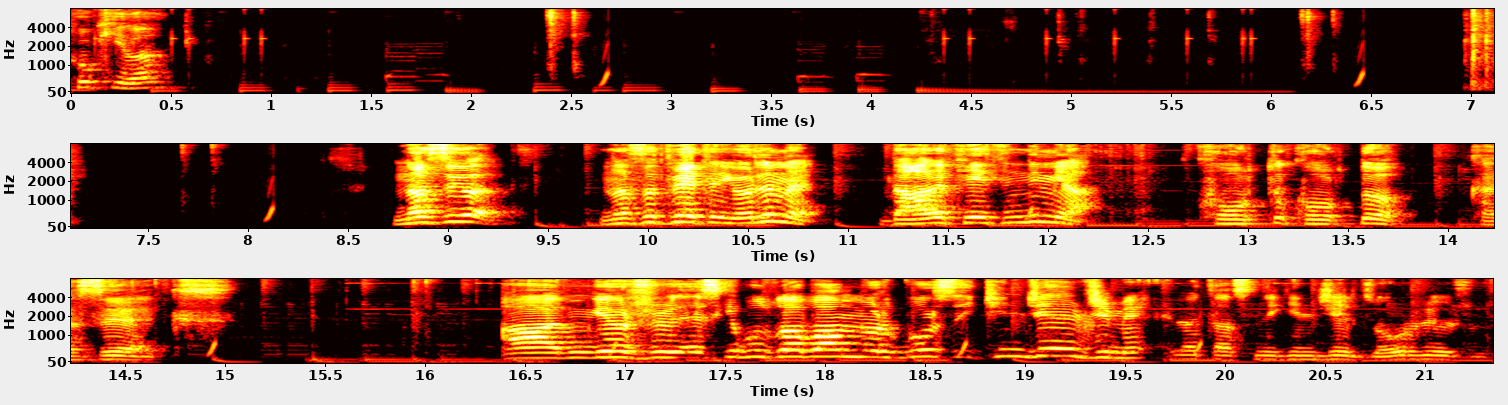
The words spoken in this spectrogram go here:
Çok iyi lan. Nasıl nasıl fiyatını gördün mü? Dağda fiyatindim ya. Korktu korktu. Kazık. Abim görüşürüz. Eski buzdolabı almıyoruz. Burası ikinci elci mi? Evet aslında ikinci el. Zor diyorsunuz.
